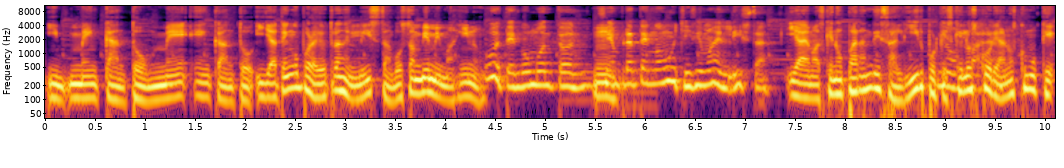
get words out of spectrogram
Y me encantó, me encantó. Y ya tengo por ahí otras en lista. Vos también me imagino. Uh, tengo un montón. Mm. Siempre tengo muchísimas en lista. Y además que no paran de salir, porque es que los coreanos como que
